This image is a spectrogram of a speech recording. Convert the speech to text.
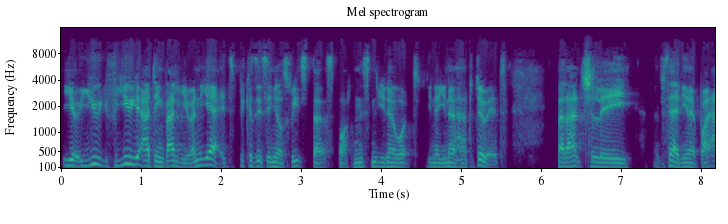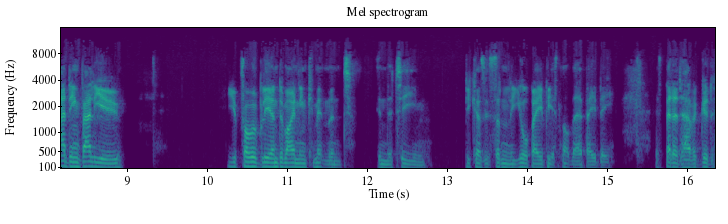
you you for you you're adding value. And yeah it's because it's in your sweet spot and you know what you know you know how to do it. But actually I've said, you know, by adding value, you're probably undermining commitment in the team because it's suddenly your baby, it's not their baby. It's better to have a good,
